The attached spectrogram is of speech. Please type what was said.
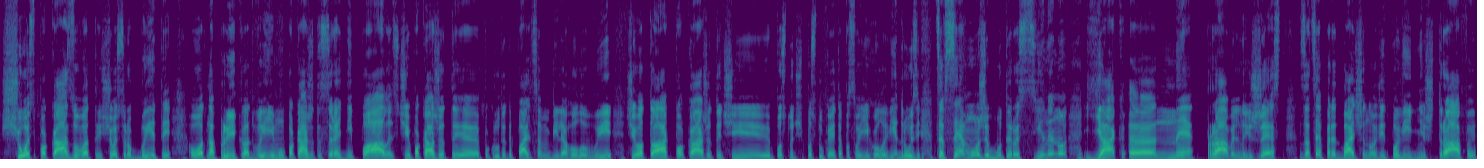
щось показувати, щось робити. От, наприклад, ви йому покажете середній палець, чи покажете, покрутите пальцем біля голови, чи отак покажете, чи постуч, постукаєте по своїй голові, друзі, це все може бути розцінено як е, не. Правильний жест за це передбачено відповідні штрафи.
